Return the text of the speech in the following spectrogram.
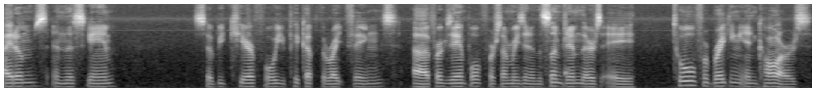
items in this game. So be careful you pick up the right things. Uh, for example, for some reason in the Slim Jim there's a tool for breaking in cars.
